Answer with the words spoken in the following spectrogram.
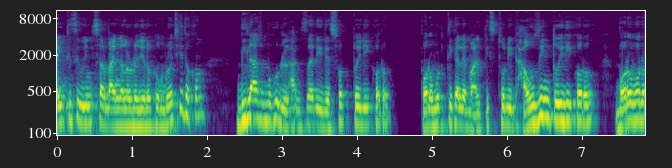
আইটিসি উইন্সার ব্যাঙ্গালোরে যেরকম রয়েছে, এরকম বিলাসবহুল লাক্সারি রিসোর্ট তৈরি করো। পরবর্তীকালে মাল্টি স্টোরিড হাউজিং তৈরি করো। বড় বড়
